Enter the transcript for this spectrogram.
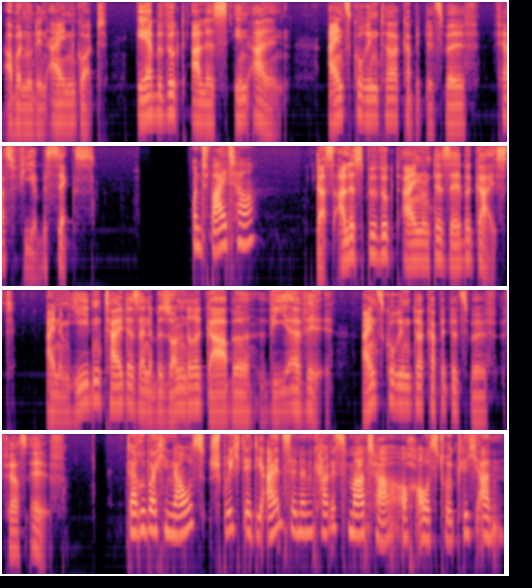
aber nur den einen Gott. Er bewirkt alles in allen. 1 Korinther Kapitel 12 Vers 4 bis 6. Und weiter Das alles bewirkt ein und derselbe Geist. Einem jeden teilt er seine besondere Gabe, wie er will. 1 Korinther Kapitel 12 Vers 11. Darüber hinaus spricht er die einzelnen Charismata auch ausdrücklich an.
